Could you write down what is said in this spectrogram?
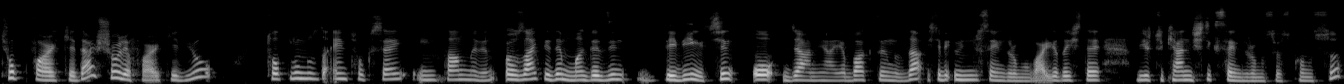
Çok fark eder. Şöyle fark ediyor. Toplumumuzda en çok şey insanların özellikle de magazin dediğin için o camiaya baktığımızda işte bir ünlü sendromu var ya da işte bir tükenmişlik sendromu söz konusu.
